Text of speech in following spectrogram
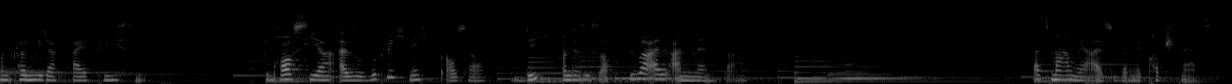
und können wieder frei fließen. Du brauchst hier also wirklich nichts außer dich und es ist auch überall anwendbar. Was machen wir also, wenn wir Kopfschmerzen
